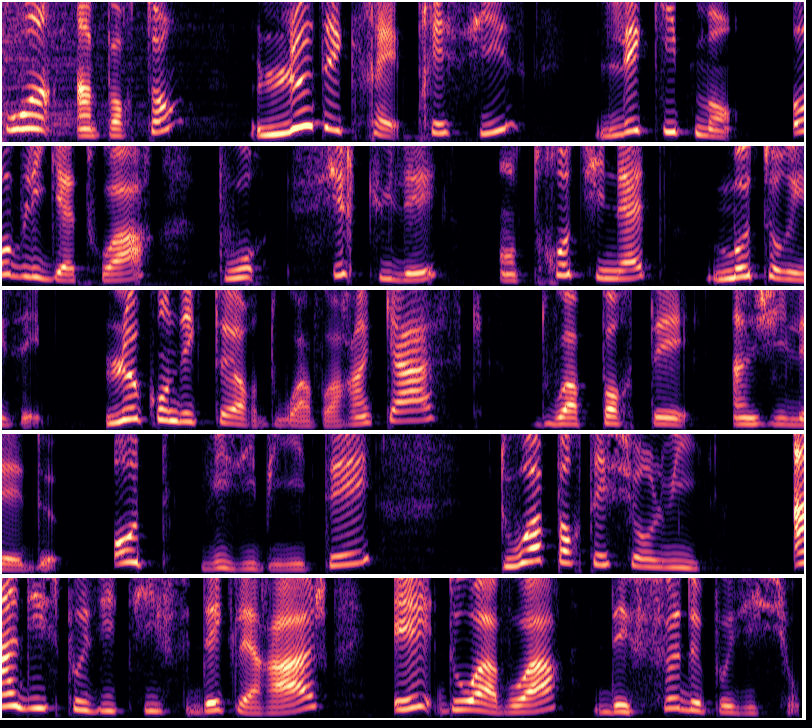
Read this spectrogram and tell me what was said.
Point important, le décret précise l'équipement obligatoire pour circuler en trottinette motorisée. Le conducteur doit avoir un casque, doit porter un gilet de haute visibilité, doit porter sur lui un dispositif d'éclairage et doit avoir des feux de position.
